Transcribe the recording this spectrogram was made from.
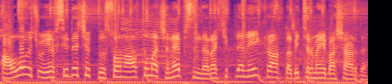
Pavlovic UFC'de çıktığı son 6 maçın hepsinde rakiplerini ilk roundda bitirmeyi başardı.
